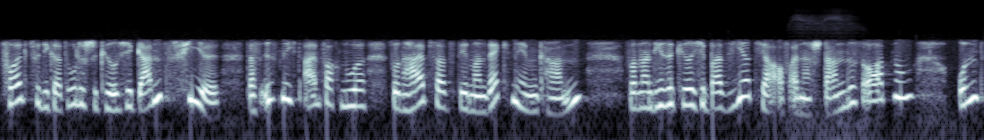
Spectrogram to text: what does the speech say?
folgt für die katholische Kirche ganz viel. Das ist nicht einfach nur so ein Halbsatz, den man wegnehmen kann, sondern diese Kirche basiert ja auf einer Standesordnung und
